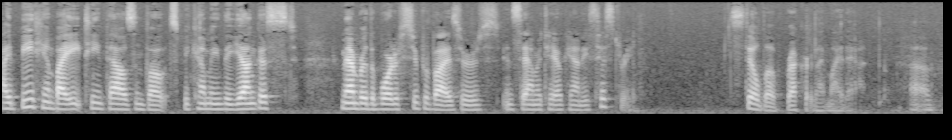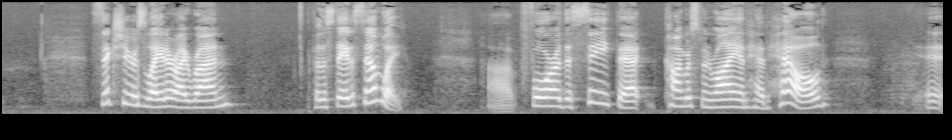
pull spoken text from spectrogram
I beat him by 18,000 votes, becoming the youngest member of the Board of Supervisors in San Mateo County's history. Still the record, I might add. Uh, six years later, I run for the State Assembly uh, for the seat that Congressman Ryan had held uh,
